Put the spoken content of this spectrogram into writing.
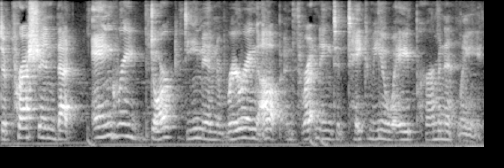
depression, that angry dark demon rearing up and threatening to take me away permanently.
